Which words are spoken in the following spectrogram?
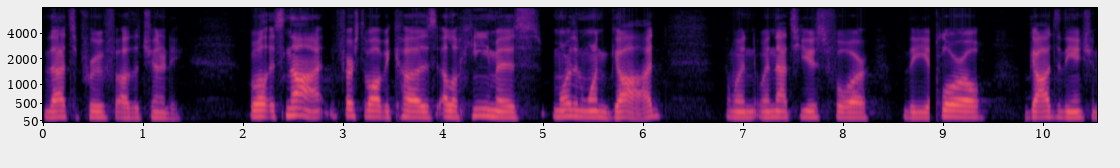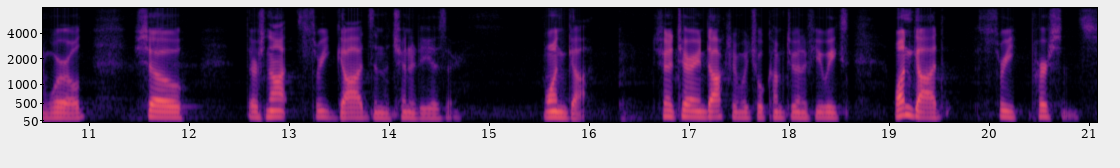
that's a proof of the Trinity. Well, it's not, first of all, because Elohim is more than one God, when, when that's used for the plural gods of the ancient world. So there's not three gods in the Trinity, is there? One God. Trinitarian doctrine, which we'll come to in a few weeks. One God, three persons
